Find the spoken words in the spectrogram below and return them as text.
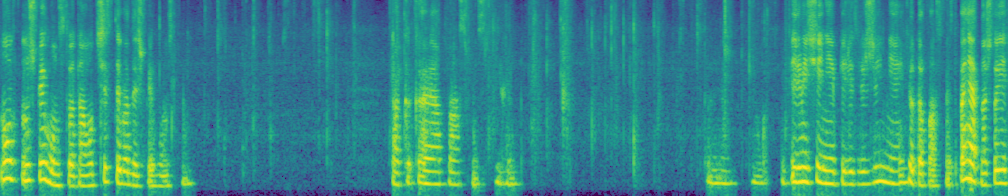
Ну, вот, ну, шпигунство там, вот чистой воды шпигунство. Так, какая опасность? Блин. Понятно. Перемещение, передвижение, идет опасность. Понятно, что и-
